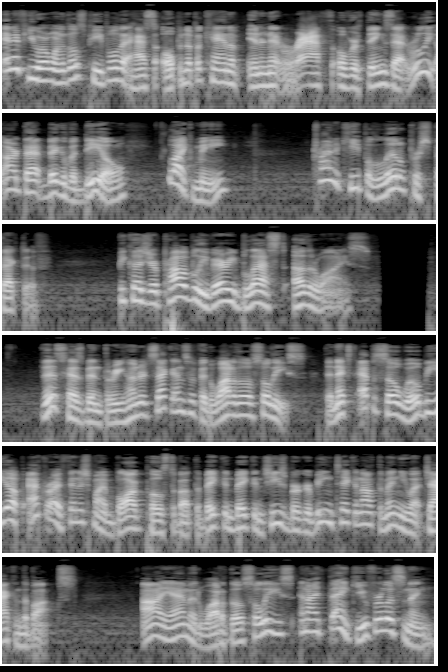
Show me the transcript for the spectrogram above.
And if you are one of those people that has to open up a can of internet wrath over things that really aren't that big of a deal, like me, try to keep a little perspective, because you're probably very blessed otherwise. This has been 300 Seconds with Eduardo Solis. The next episode will be up after I finish my blog post about the bacon bacon cheeseburger being taken off the menu at Jack in the Box. I am Eduardo Solis, and I thank you for listening.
